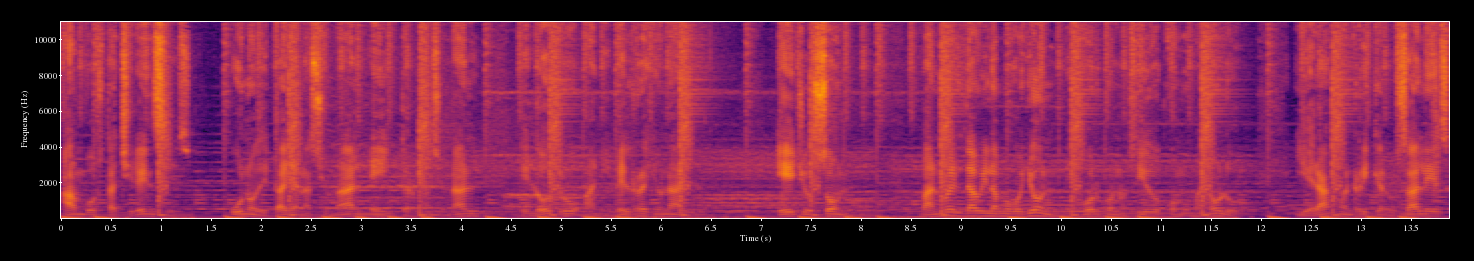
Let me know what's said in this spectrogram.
ambos tachirenses, uno de talla nacional e internacional, el otro a nivel regional. Ellos son Manuel Dávila Mogollón, mejor conocido como Manolo, y Erasmo Enrique Rosales,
